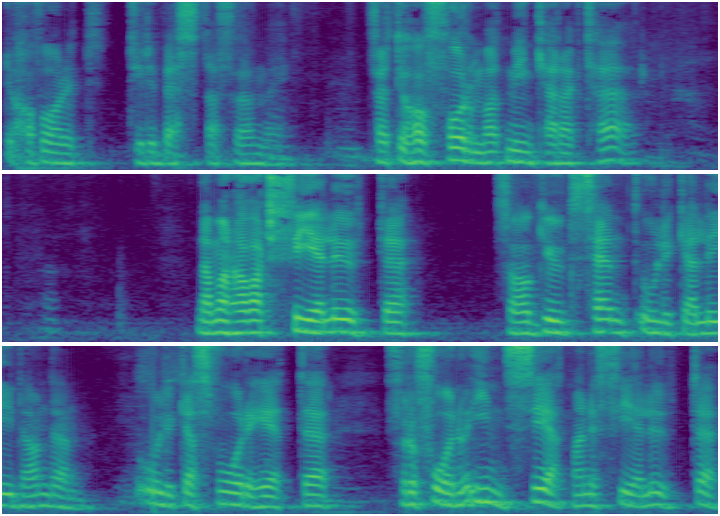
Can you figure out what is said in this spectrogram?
det har varit till det bästa för mig. För att det har format min karaktär. När man har varit fel ute så har Gud sänt olika lidanden, olika svårigheter för att få en att inse att man är fel ute.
